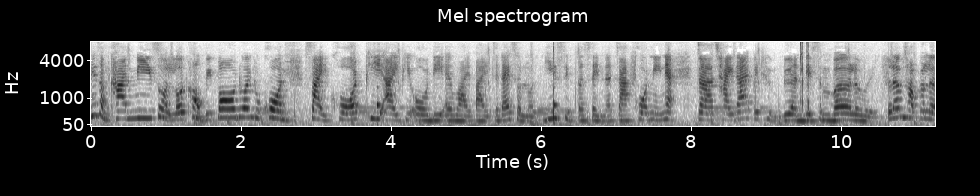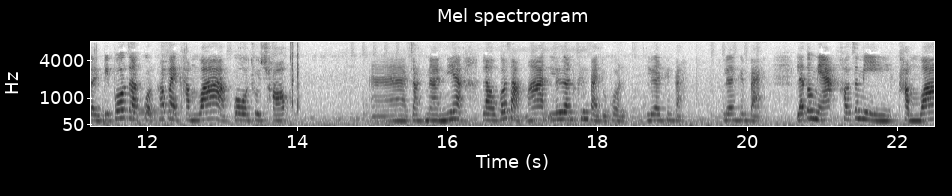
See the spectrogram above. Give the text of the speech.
ที่สำคัญมีส่วนลดของ p ิโป้ด้วยทุกคนใส่โค้ด PIPODIY ไปจะได้ส่วนลด 20%นะจ๊ะโค้ดนี้เนี่ยจะใช้ได้ไปถึงเดือน December เลย เริ่มช็อปกันเลย p ิโป้จะกดเข้าไปคำว่า go to shop อ่าจากนั้นเนี่ยเราก็สามารถเลื่อนขึ้นไปทุกคนเลื่อนขึ้นไป เลื่อนขึ้นไป แล้วตรงเนี้ยเขาจะมีคำว่า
